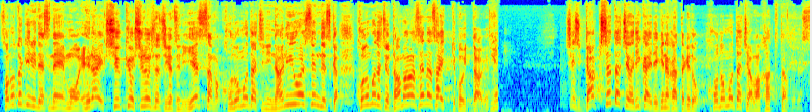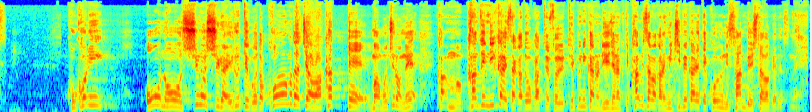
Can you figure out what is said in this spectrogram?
その時にですね、もう偉い宗教指導者たちがですね、イエス様、子供たちに何言わせてんですか？子供たちを黙らせなさいってこう言ったわけです。しかし、学者たちは理解できなかったけど、子供たちは分かってたわけです。ここに、王の、主の主がいるということは、子供たちは分かって、まあもちろんね、完全に理解したかどうかっていう、そういうテクニカルな理由じゃなくて、神様から導かれてこういうふうに賛美をしたわけですね。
